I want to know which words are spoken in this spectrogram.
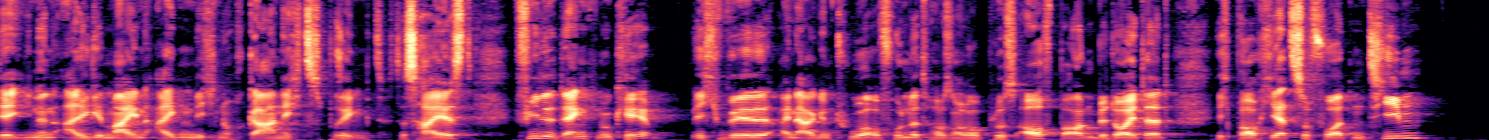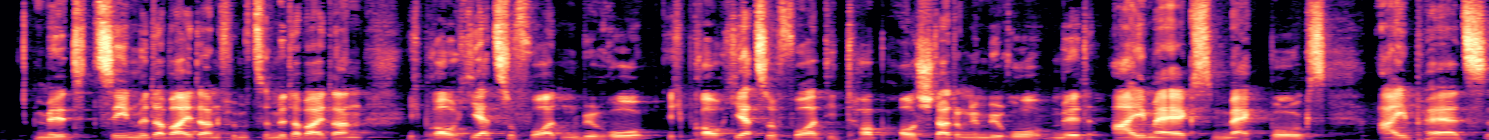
der ihnen allgemein eigentlich noch gar nichts bringt. Das heißt, viele denken, okay, ich will eine Agentur auf 100.000 Euro plus aufbauen, bedeutet, ich brauche jetzt sofort ein Team, mit 10 Mitarbeitern, 15 Mitarbeitern. Ich brauche jetzt sofort ein Büro. Ich brauche jetzt sofort die Top-Ausstattung im Büro mit iMacs, MacBooks, iPads,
